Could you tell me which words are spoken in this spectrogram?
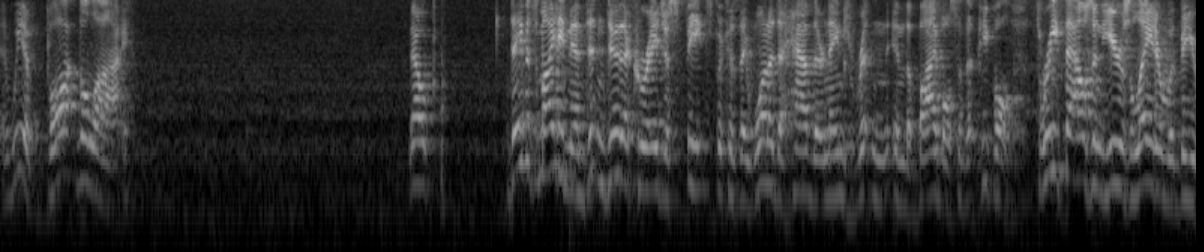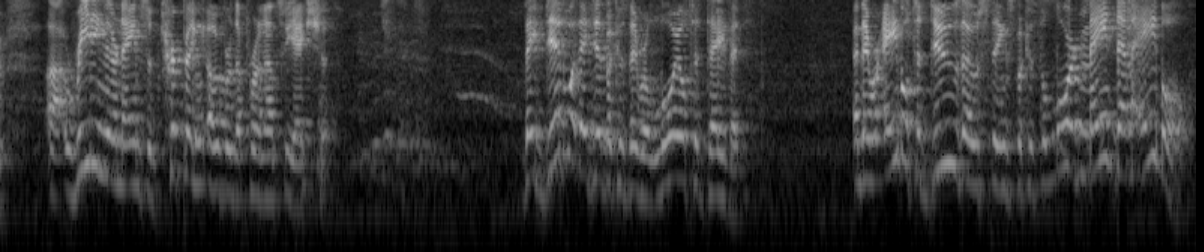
And we have bought the lie. Now, David's mighty men didn't do their courageous feats because they wanted to have their names written in the Bible so that people 3,000 years later would be uh, reading their names and tripping over the pronunciation. They did what they did because they were loyal to David. And they were able to do those things because the Lord made them able.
